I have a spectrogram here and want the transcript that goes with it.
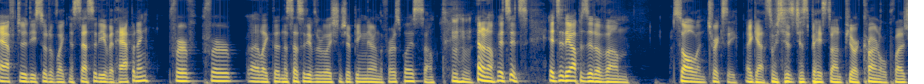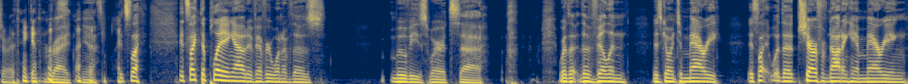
after the sort of like necessity of it happening for for uh, like the necessity of the relationship being there in the first place. So Mhm. I don't know. It's it's it's the opposite of um Sol and Trixie, I guess, which is just based on pure carnal pleasure. I think. in right yeah it's like it's like the playing out of every one of those movies where it's uh where the the villain is going to marry it's like with the sheriff of nottingham marrying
